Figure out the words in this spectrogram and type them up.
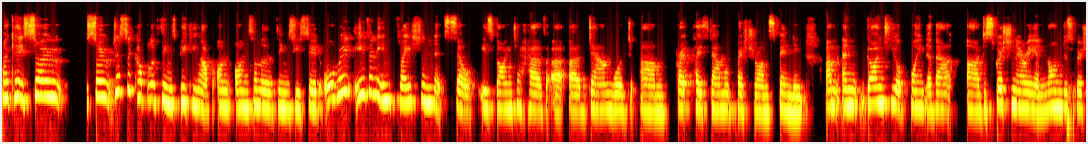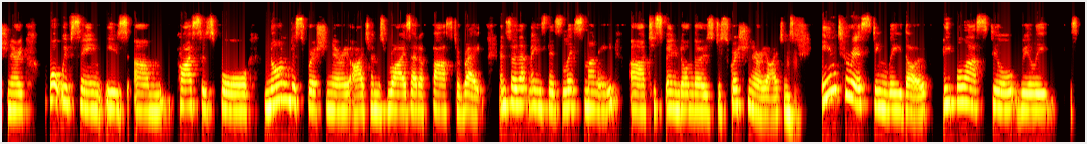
Okay, so so just a couple of things picking up on, on some of the things you said. Already even inflation itself is going to have a, a downward um, place downward pressure on spending. Um, and going to your point about uh, discretionary and non-discretionary what we've seen is um, prices for non-discretionary items rise at a faster rate. And so that means there's less money uh, to spend on those discretionary items. Mm-hmm. Interestingly, though, people are still really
